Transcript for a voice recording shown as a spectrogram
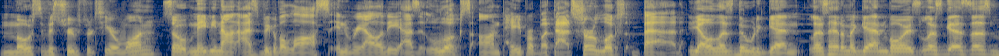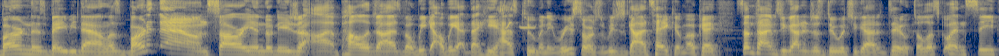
most of his troops were tier one so maybe not as big of a loss in reality as it looks on paper but that sure looks bad. Yo let's do it again. Let's hit him again boys. Let's get let's burn this baby down. Let's burn it down. Sorry Indonesia. I apologize but we got we got that he has too many resources. We just gotta take him okay? Sometimes you got to just do what you got to do. So let's go ahead and see.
